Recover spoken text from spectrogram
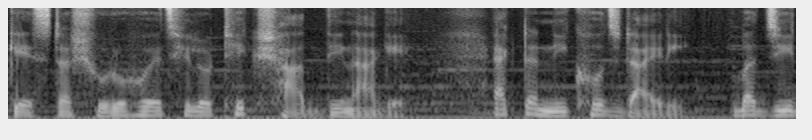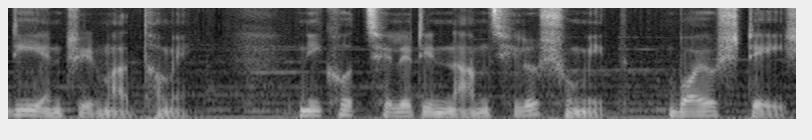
কেসটা শুরু হয়েছিল ঠিক সাত দিন আগে, একটা নিখোঁজ ডায়েরি বা জিডি এন্ট্রির মাধ্যমে। নিখোঁজ ছেলেটির নাম ছিল সুমিত, বয়স তেইশ,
